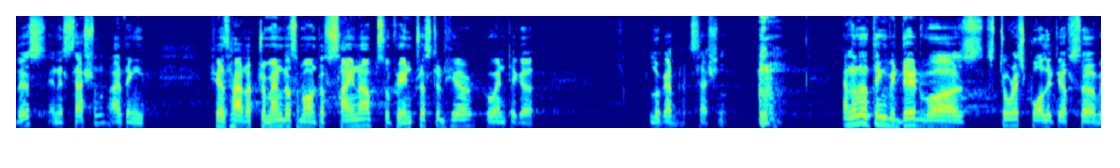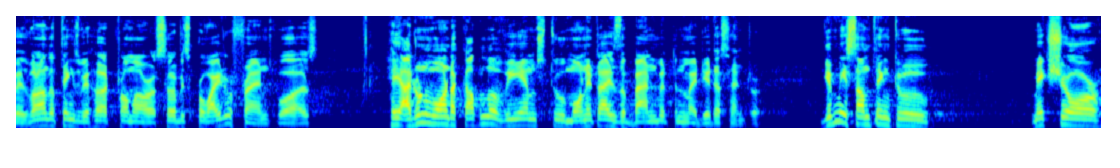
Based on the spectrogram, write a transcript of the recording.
this in his session. I think he has had a tremendous amount of signups. So if you're interested here, go and take a look at that session. Another thing we did was storage quality of service. One of the things we heard from our service provider friends was, hey, I don't want a couple of VMs to monetize the bandwidth in my data center. Give me something to make sure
